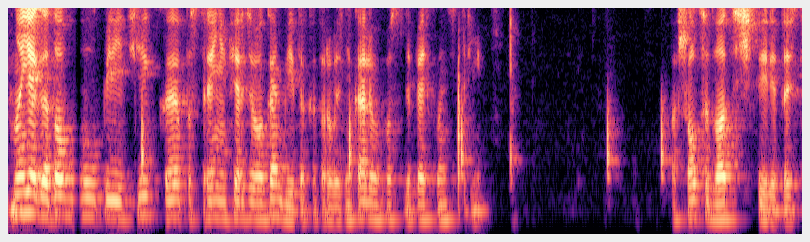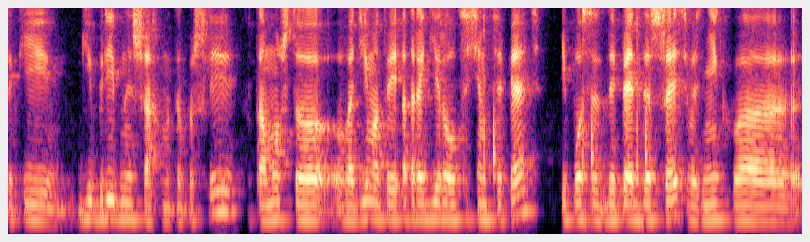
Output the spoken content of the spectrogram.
Но я готов был перейти к построению ферзевого гамбита, которые возникали бы после d5, конь c3. Пошел c24, то есть такие гибридные шахматы пошли, потому что Вадим отреагировал c7, c5, и после d5, d6 возникла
